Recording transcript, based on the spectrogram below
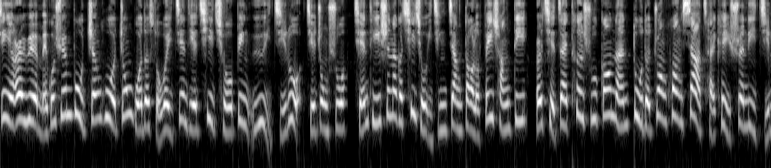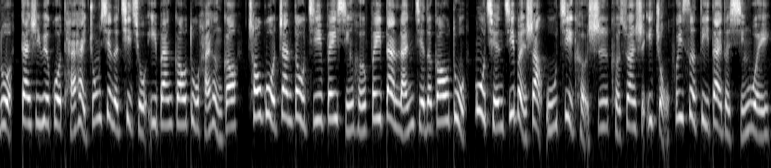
今年二月，美国宣布侦获中国的所谓间谍气球，并予以击落。接种说，前提是那个气球已经降到了非常低，而且在特殊高难度的状况下才可以顺利击落。但是越过台海中线的气球，一般高度还很高，超过战斗机飞行和飞弹拦截的高度，目前基本上无计可施，可算是一种灰色地带的行为。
